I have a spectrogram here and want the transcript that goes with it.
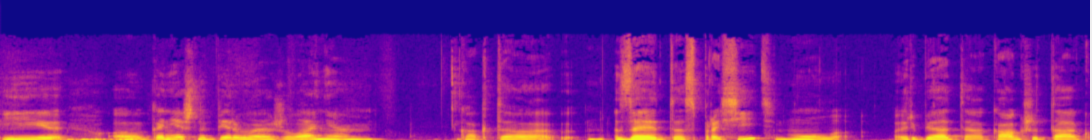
И, э, конечно, первое желание как-то за это спросить, мол, ребята, как же так?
